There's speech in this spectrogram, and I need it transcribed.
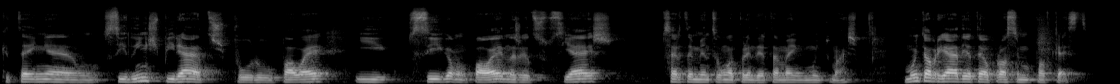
que tenham sido inspirados por o Paué e sigam o Paué nas redes sociais. Certamente vão aprender também muito mais. Muito obrigado e até o próximo podcast.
